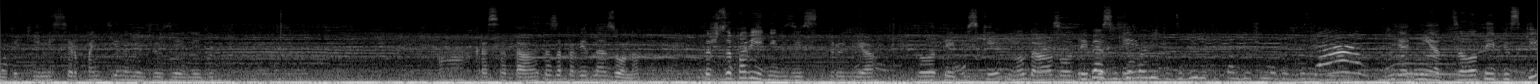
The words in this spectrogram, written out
Мы такими серпантинами, друзья, едем. Ах, красота. Это заповедная зона. Это же заповедник здесь, друзья. Золотые пески. Ну да, золотые Ребят, пески. заповедник забили, там где очень много зверей. Нет, золотые пески.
